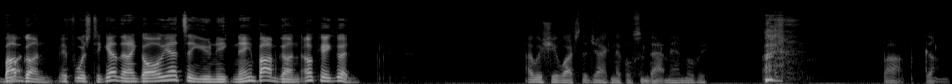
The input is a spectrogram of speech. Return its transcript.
Bob But- Gunn. If it was together, I'd go, "Oh yeah, it's a unique name, Bob Gunn." Okay, good. I wish you watched the Jack Nicholson Batman movie. Bob Gunn.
